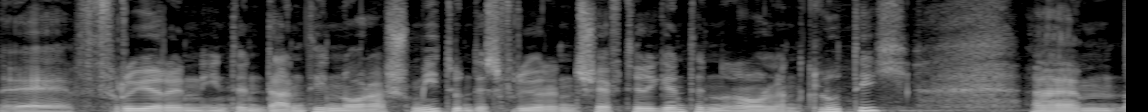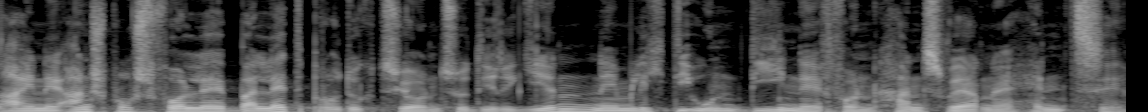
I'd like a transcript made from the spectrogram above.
äh, früheren Intendantin Nora Schmidt und des früheren Chefdirigenten Roland Klutig, ähm, eine anspruchsvolle Ballettproduktion zu dirigieren, nämlich die Undine von Hans-Werner Henze.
